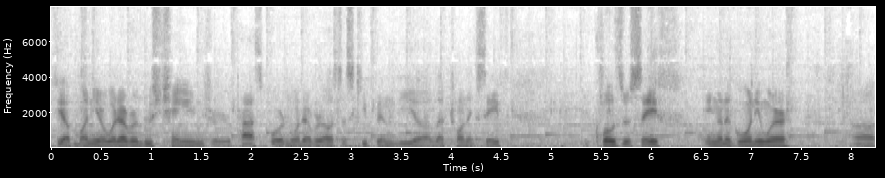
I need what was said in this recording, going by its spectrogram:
if you have money or whatever, loose change or your passport and whatever else, just keep in the uh, electronic safe. Your clothes are safe, ain't gonna go anywhere. Uh,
